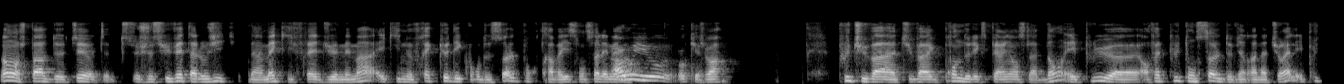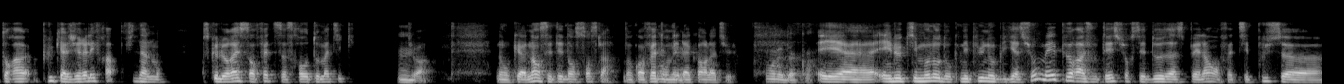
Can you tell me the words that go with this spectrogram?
Non, non, je parle de, je suivais ta logique, d'un mec qui ferait du MMA et qui ne ferait que des cours de sol pour travailler son sol MMA. Ah oui, oui, ok. Tu vois? Plus tu vas, tu vas prendre de l'expérience là-dedans et plus, euh, en fait, plus ton sol deviendra naturel et plus tu n'auras plus qu'à gérer les frappes finalement. Parce que le reste, en fait, ça sera automatique. Mm. Tu vois? Donc, euh, non, c'était dans ce sens-là. Donc, en fait, on est d'accord là-dessus. On est d'accord. Et, euh, et le kimono, donc, n'est plus une obligation, mais peut rajouter sur ces deux aspects-là, en fait. C'est plus. euh,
